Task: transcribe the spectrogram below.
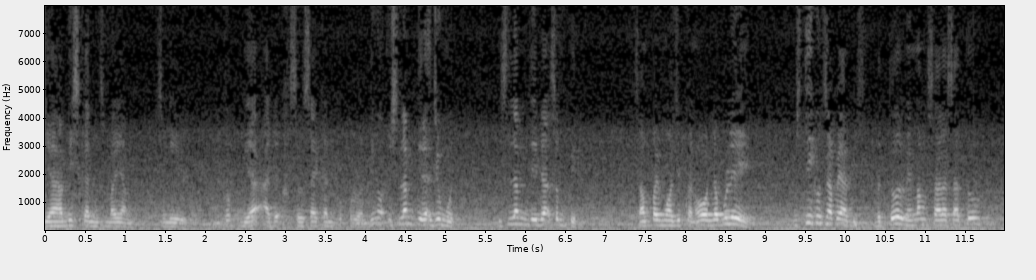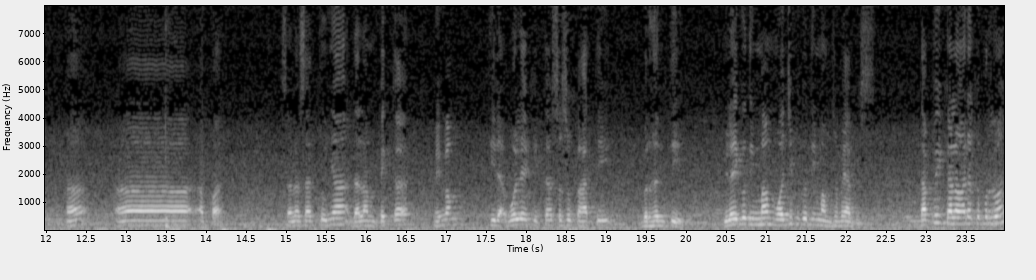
Dia habiskan sembahyang sendiri untuk dia ada selesaikan keperluan. Tengok Islam tidak jumut. Islam tidak sempit. Sampai mewajibkan oh tidak boleh mesti ikut sampai habis. Betul memang salah satu ha, uh, apa? Salah satunya dalam PK memang tidak boleh kita sesuka hati berhenti. Bila ikut imam wajib ikut imam sampai habis. Tapi kalau ada keperluan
